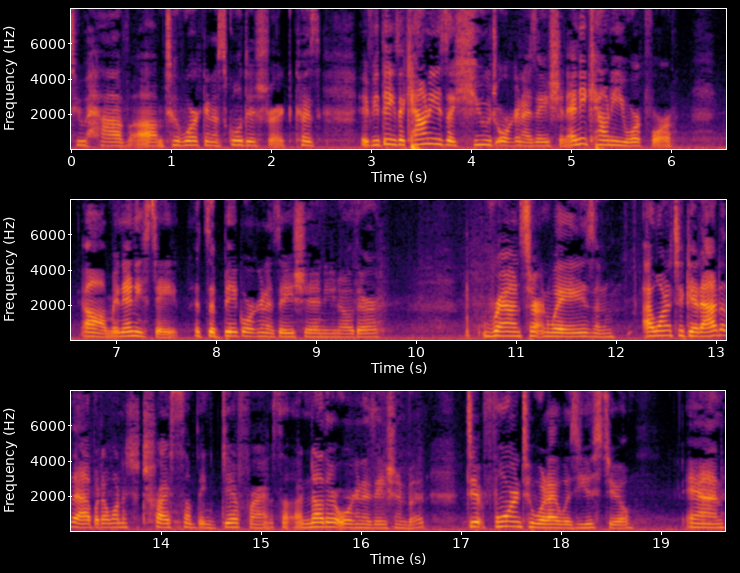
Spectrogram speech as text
to have um, to work in a school district. Because if you think the county is a huge organization, any county you work for, um, in any state, it's a big organization. You know they're ran certain ways, and I wanted to get out of that, but I wanted to try something different, so another organization, but foreign to what I was used to, and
